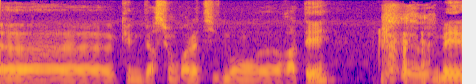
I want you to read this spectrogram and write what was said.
Euh, qui est une version relativement euh, ratée, Euh, mais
